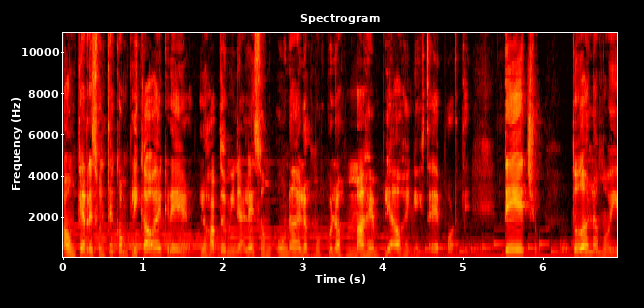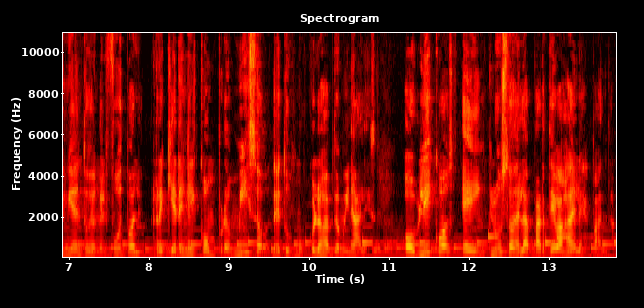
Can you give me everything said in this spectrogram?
Aunque resulte complicado de creer, los abdominales son uno de los músculos más empleados en este deporte. De hecho, todos los movimientos en el fútbol requieren el compromiso de tus músculos abdominales, oblicuos e incluso de la parte baja de la espalda.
